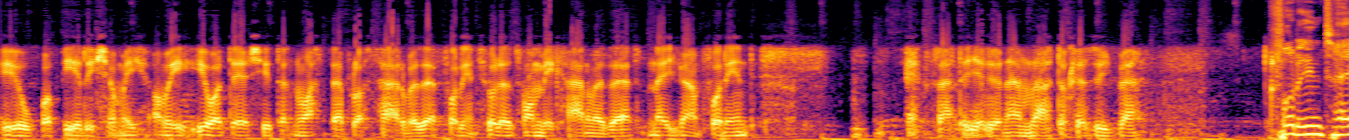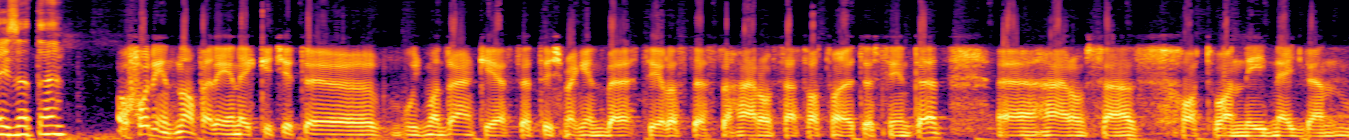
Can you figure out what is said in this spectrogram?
jó papír is, ami, ami jól teljesített, Master Plus 3000 forint fölött van még 3040 forint, extrát egyelőre nem látok ez ügybe. Forint helyzete? A forint nap elején egy kicsit úgymond ránk értett, és megint becélozta ezt a 365-ös szintet. 364-40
